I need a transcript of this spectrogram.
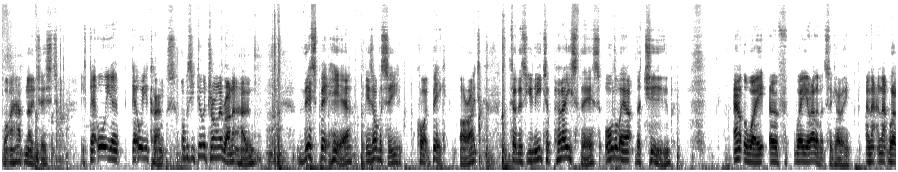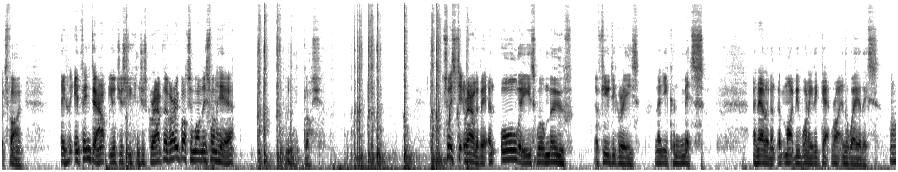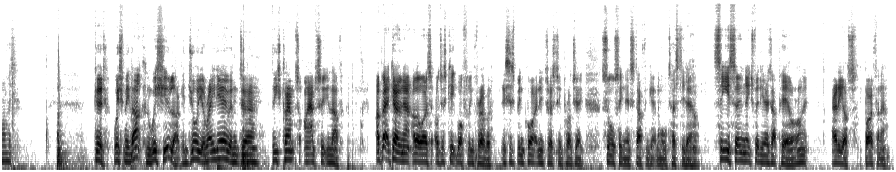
what I have noticed is get all your get all your clamps. Obviously, do a dry run at home. This bit here is obviously quite big all right. So this you need to place this all the way up the tube out the way of where your elements are going. And that, and that works fine. If, if in doubt you just you can just grab the very bottom one this one here. Gosh. Twist it around a bit and all these will move a few degrees. And then you can miss an element that might be wanting to get right in the way of this. All right Good. Wish me luck and wish you luck. Enjoy your radio and uh, these clamps I absolutely love. I better go now, otherwise I'll just keep waffling forever. This has been quite an interesting project, sourcing this stuff and getting them all tested out. See you soon. Next video's up here, alright? Adios. Bye for now.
